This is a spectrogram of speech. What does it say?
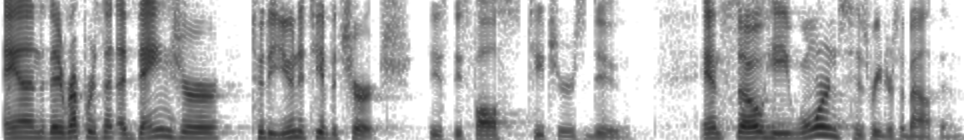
and they represent a danger to the unity of the church, these, these false teachers do. And so he warns his readers about them.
